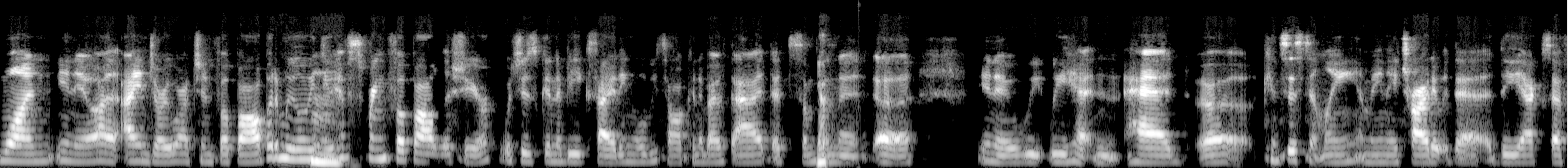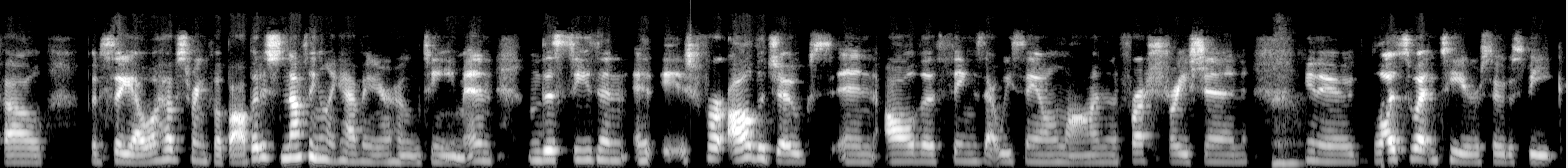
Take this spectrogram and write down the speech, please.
one, you know, I, I, enjoy watching football, but I mean, we mm. do have spring football this year, which is going to be exciting. We'll be talking about that. That's something yep. that, uh, you know, we, we hadn't had uh, consistently. I mean, they tried it with the, the XFL, but so yeah, we'll have spring football, but it's nothing like having your home team. And this season, it, for all the jokes and all the things that we say online, and the frustration, you know, blood, sweat, and tears, so to speak,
